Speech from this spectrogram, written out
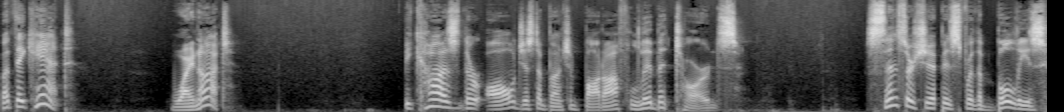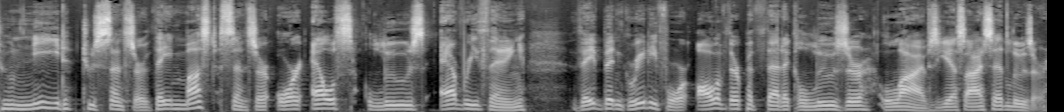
But they can't. Why not? Because they're all just a bunch of bought off libtards. Censorship is for the bullies who need to censor. They must censor or else lose everything they've been greedy for all of their pathetic loser lives. Yes, I said loser.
